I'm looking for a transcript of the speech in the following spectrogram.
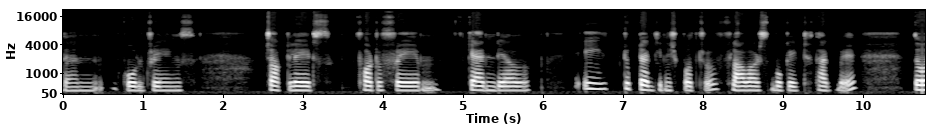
then cold drinks chocolates photo frame candle এই টুকটাক জিনিসপত্র ফ্লাওয়ার্স বুকেট থাকবে। তো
